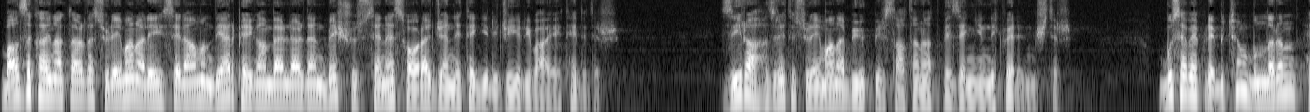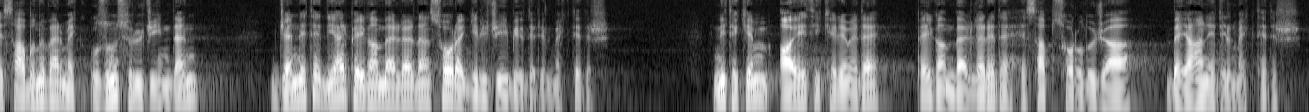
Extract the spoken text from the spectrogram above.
Bazı kaynaklarda Süleyman Aleyhisselam'ın diğer peygamberlerden 500 sene sonra cennete gireceği rivayet edilir. Zira Hazreti Süleyman'a büyük bir saltanat ve zenginlik verilmiştir. Bu sebeple bütün bunların hesabını vermek uzun süreceğinden cennete diğer peygamberlerden sonra gireceği bildirilmektedir. Nitekim ayet-i kerimede peygamberlere de hesap sorulacağı beyan edilmektedir.''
